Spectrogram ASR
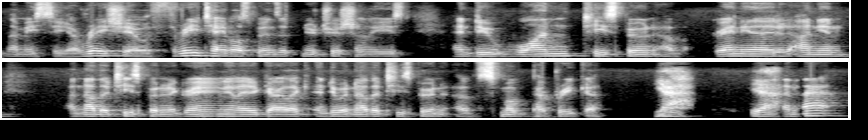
let me see a ratio three tablespoons of nutritional yeast and do one teaspoon of granulated onion another teaspoon of granulated garlic and do another teaspoon of smoked paprika Yeah, yeah. and that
